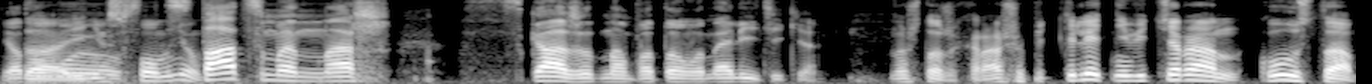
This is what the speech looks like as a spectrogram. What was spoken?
Я Да, и думаю, не вспомню. статсмен наш скажет нам потом в аналитике. Ну что же, хорошо. Пятилетний ветеран Куста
